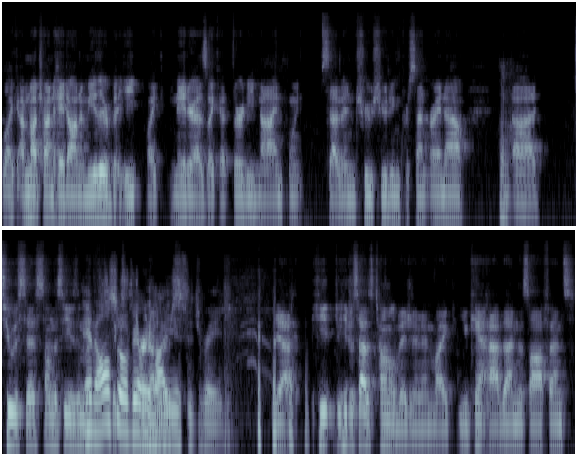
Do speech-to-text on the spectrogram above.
like I'm not trying to hate on him either, but he like Nader has like a 39.7 true shooting percent right now. Uh, two assists on the season, and also a very turnovers. high usage rate. yeah, he he just has tunnel vision, and like you can't have that in this offense.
